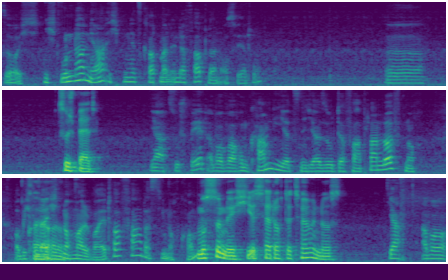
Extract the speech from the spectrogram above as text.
So, ich nicht wundern, ja, ich bin jetzt gerade mal in der Fahrplanauswertung. Äh, Zu spät. Ja, zu spät, aber warum kam die jetzt nicht? Also der Fahrplan läuft noch. Ob ich Keine vielleicht Ahnung. noch mal weiterfahre, dass die noch kommen? Musst du nicht. Hier ist ja doch der Terminus. Ja, aber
